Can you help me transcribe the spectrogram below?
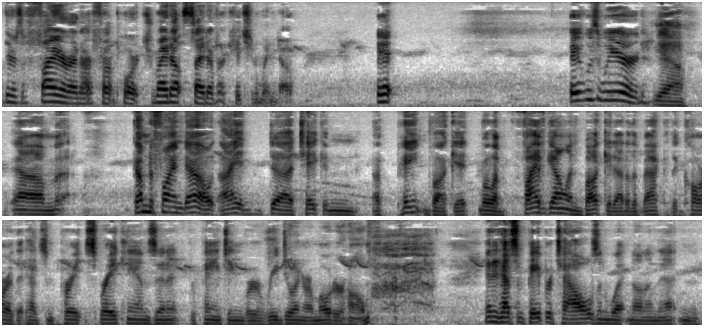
there's a fire on our front porch right outside of our kitchen window. It it was weird. Yeah. Um, come to find out, I had uh, taken a paint bucket, well, a five gallon bucket out of the back of the car that had some pra- spray cans in it for painting. We're redoing our motorhome. and it had some paper towels and whatnot on that. And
